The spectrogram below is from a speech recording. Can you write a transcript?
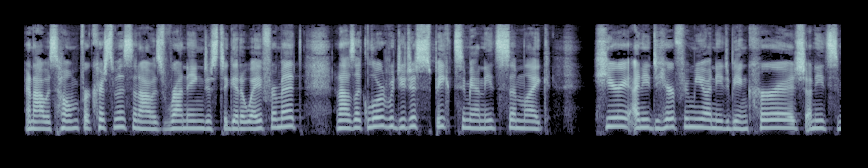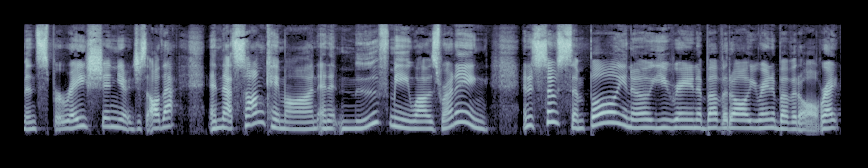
And I was home for Christmas and I was running just to get away from it. And I was like, Lord, would you just speak to me? I need some like hearing, I need to hear from you. I need to be encouraged. I need some inspiration, you know, just all that. And that song came on and it moved me while I was running. And it's so simple, you know, you reign above it all, you reign above it all, right?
